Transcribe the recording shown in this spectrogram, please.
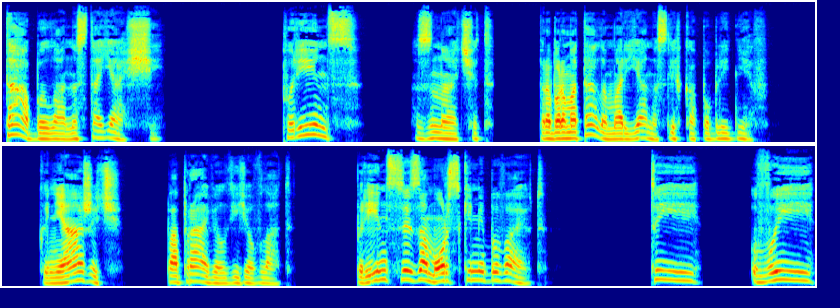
та была настоящей. «Принц, значит», — пробормотала Марьяна, слегка побледнев. «Княжич», — поправил ее Влад, — «принцы заморскими бывают». «Ты, вы,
